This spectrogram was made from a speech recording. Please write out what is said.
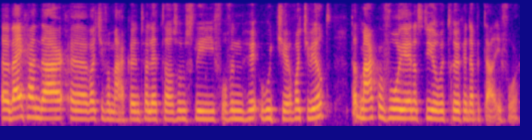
Uh, wij gaan daar uh, wat je van maken. Een toilettas, een sleeve of een hoedje of wat je wilt. Dat maken we voor je en dat sturen we terug en daar betaal je voor.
